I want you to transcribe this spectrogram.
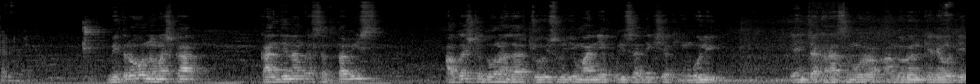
मित्र नमस्कार. काल दिनांक सत्तावीस ऑगस्ट दोन हजार चोवीस रोजी माननीय पोलीस अधीक्षक हिंगोली यांच्या घरासमोर आंदोलन केले होते.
